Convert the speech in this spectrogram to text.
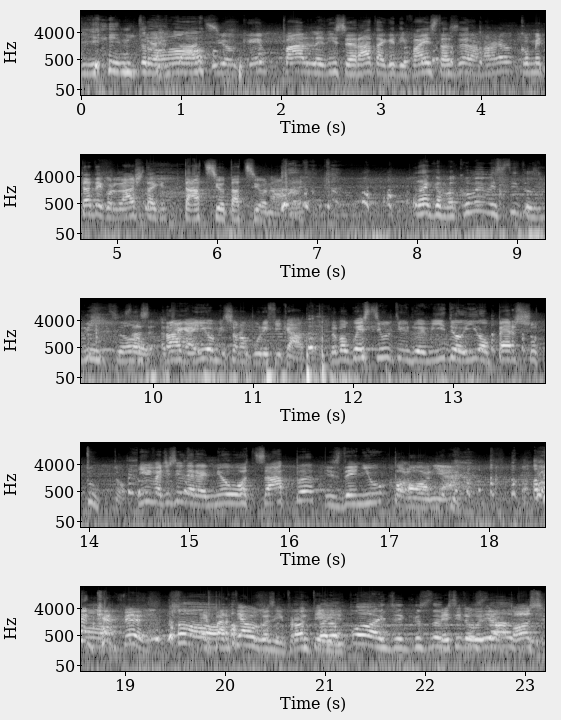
di intro. Tazio, che palle di serata che ti fai stasera. Commentate con l'hashtag tazio tazionale. Raga, ma come vestito Smizzo? Stas- Raga, io mi sono purificato. Dopo questi ultimi due video io ho perso tutto. Io vi facessi vedere il mio WhatsApp is the new Polonia. No. E partiamo così, pronti? Ma non puoi, c'è questo Vestito così non posso.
